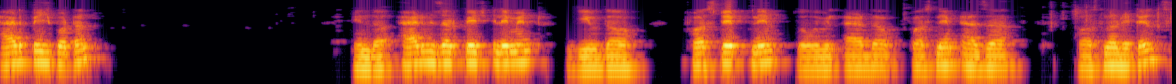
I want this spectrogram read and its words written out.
add page button. In the add wizard page element give the first step name. So we will add the first name as a personal details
